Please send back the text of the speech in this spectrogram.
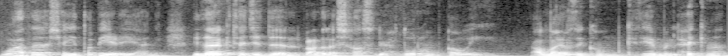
وهذا شيء طبيعي يعني. لذلك تجد بعض الأشخاص اللي حضورهم قوي. الله يرزقهم كثير من الحكمة.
